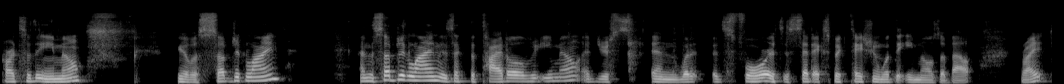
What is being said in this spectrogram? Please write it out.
parts of the email. We have a subject line and the subject line is like the title of your email and your and what it's for is to set expectation what the email is about, right?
